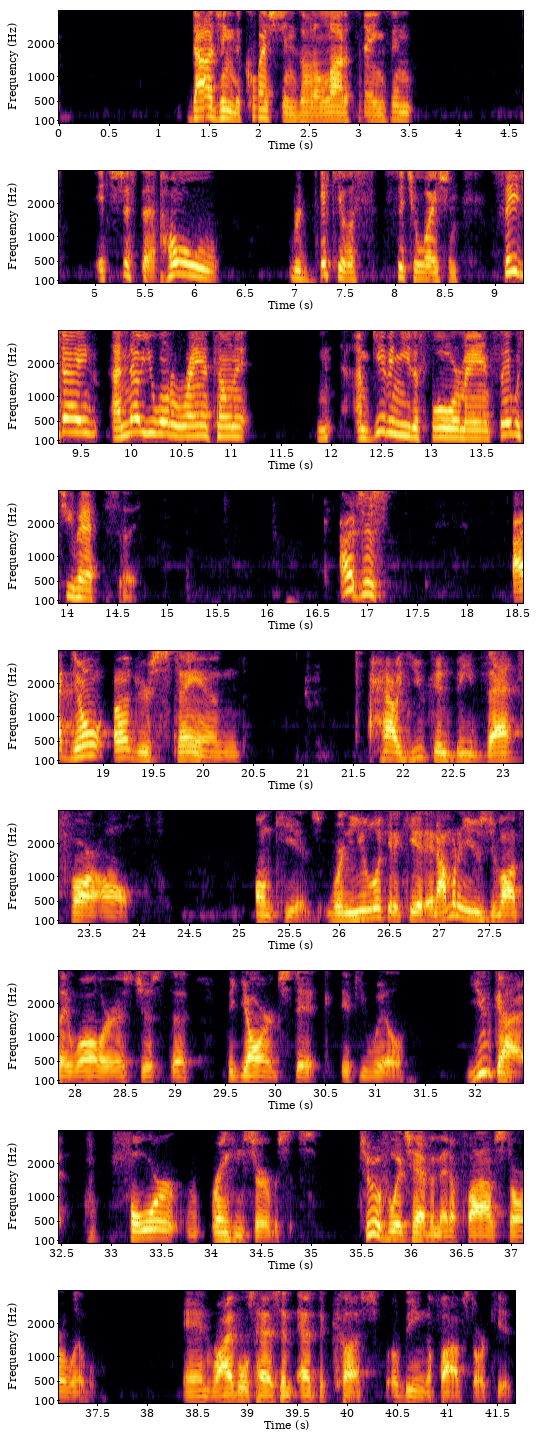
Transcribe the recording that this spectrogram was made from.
dodging the questions on a lot of things. And it's just a whole ridiculous situation. Cj i know you want to rant on it. I'm giving you the floor man. Say what you have to say. I just i don't understand how you can be that far off on kids. When you look at a kid, and I'm going to use Jamonta Waller as just the the yardstick, if you will. You've got four ranking services, two of which have him at a five star level, and Rivals has him at the cusp of being a five star kid.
